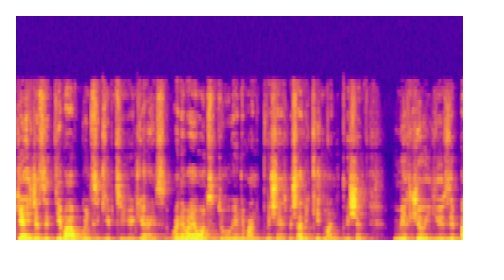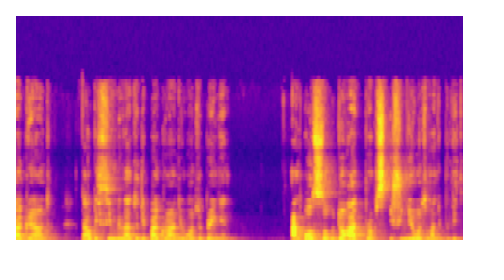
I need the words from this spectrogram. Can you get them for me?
here's just a tip I'm going to give to you guys. Whenever you want to do any manipulation, especially kid manipulation, make sure you use a background that will be similar to the background you want to bring in. And also don't add props if you know you want to manipulate.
